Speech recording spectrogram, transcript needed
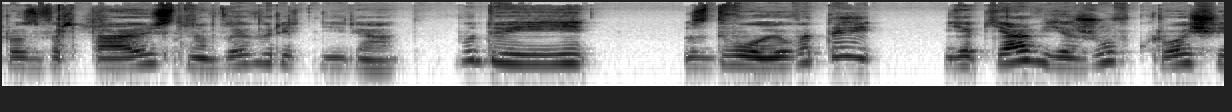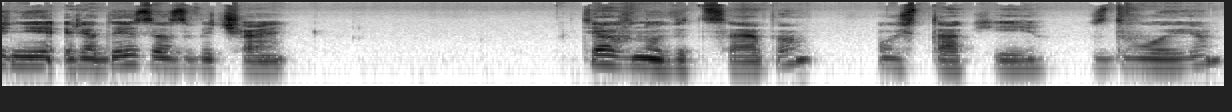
розвертаюсь на виворітній ряд. Буду її здвоювати, як я в'яжу вкорочені ряди зазвичай. Тягну від себе, ось так її здвоюю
